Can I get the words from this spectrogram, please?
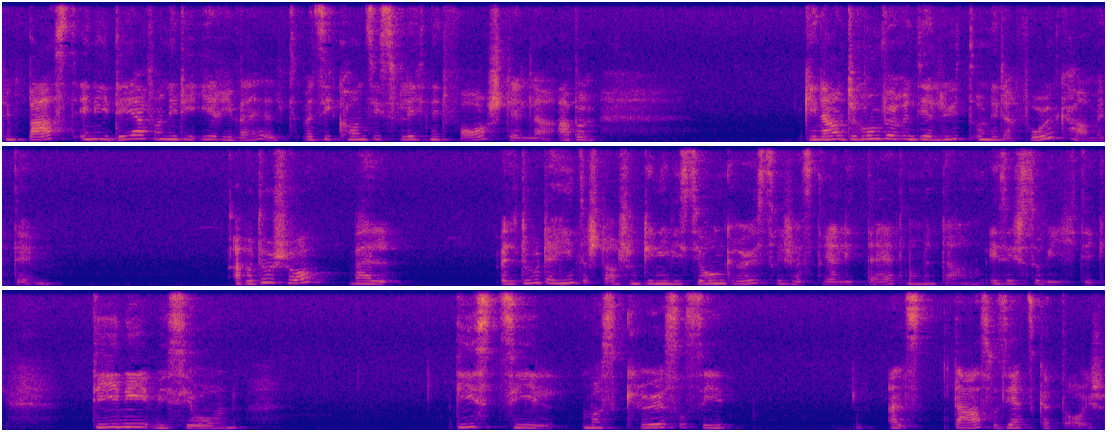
Dann passt eine Idee einfach nicht in ihre Welt, weil sie kann sich es vielleicht nicht vorstellen, aber genau darum würden die Leute auch nicht Erfolg haben mit dem. Aber du schon, weil, weil du dahinter stehst und deine Vision größer ist als die Realität momentan. Und es ist so wichtig. Deine Vision, dieses Ziel muss größer sein als das, was jetzt gerade da ist.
